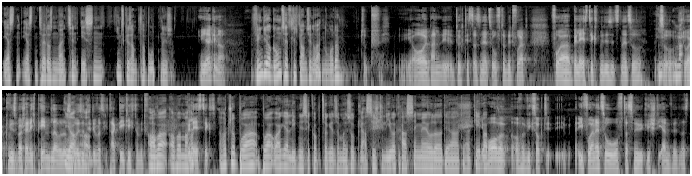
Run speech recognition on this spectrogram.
1.1.2019 Essen insgesamt verboten ist. Ja, genau. Finde ich ja grundsätzlich ganz in Ordnung, oder? Ja, ich meine, durch das, dass ich nicht so oft damit fahrt, vorher belästigt mich das jetzt nicht so, so ich, stark, wie es wahrscheinlich Pendler oder ja, so, also die, die was ich tagtäglich damit fahren, aber, aber man belästigt. Hat, hat schon ein paar, paar arge Erlebnisse gehabt, sage ich jetzt einmal, so klassisch die Leberkassemme oder der, der Kebab. Ja, aber, aber wie gesagt, ich, ich fahre nicht so oft, dass es mir wirklich stören wird, weißt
